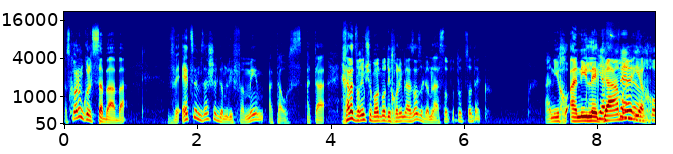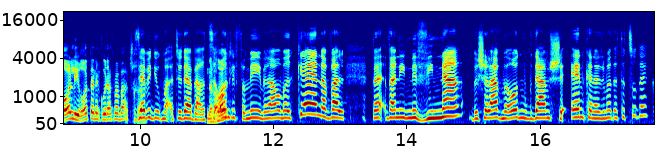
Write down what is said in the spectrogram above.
אז קודם כל, סבבה. ועצם זה שגם לפעמים אתה עושה, אתה, אחד הדברים שמאוד מאוד יכולים לעזור זה גם לעשות אותו צודק. אני, אני לגמרי מאוד. יכול לראות את הנקודת מבט שלך. זה בדיוק, מה- אתה יודע, בהרצאות נכון. לפעמים, בן אדם אומר, כן, אבל... ו- ואני מבינה בשלב מאוד מוקדם שאין כאן, אני אומרת, אתה צודק.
